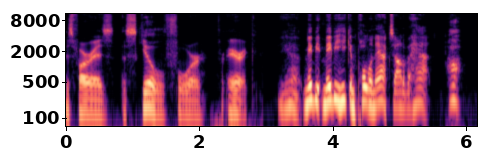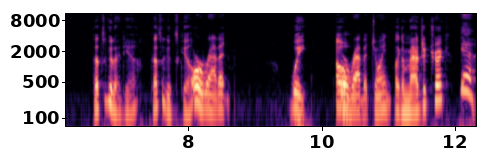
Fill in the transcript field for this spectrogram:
as far as a skill for for Eric. Yeah. Maybe maybe he can pull an axe out of a hat That's a good idea. That's a good skill. or a rabbit Wait. or Oh, a rabbit joint. like a magic trick? Yeah.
